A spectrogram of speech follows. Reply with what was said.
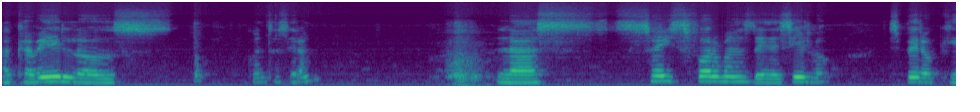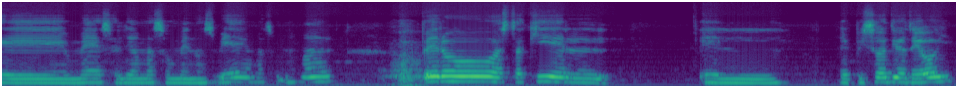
acabé los, ¿cuántos eran? Las seis formas de decirlo. Espero que me salido más o menos bien, más o menos mal. Pero hasta aquí el, el episodio de hoy.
